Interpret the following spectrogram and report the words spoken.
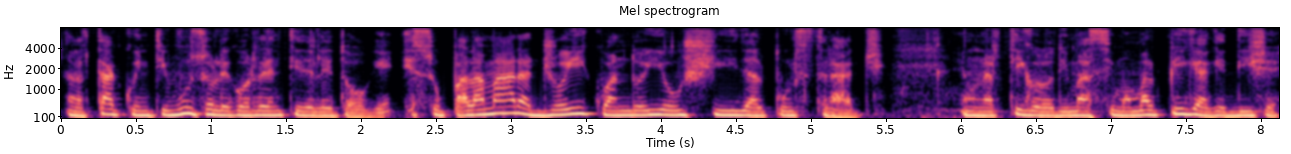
L'attacco in tv sulle correnti delle toghe e su Palamara gioì quando io uscii dal pool. È un articolo di Massimo Malpica che dice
